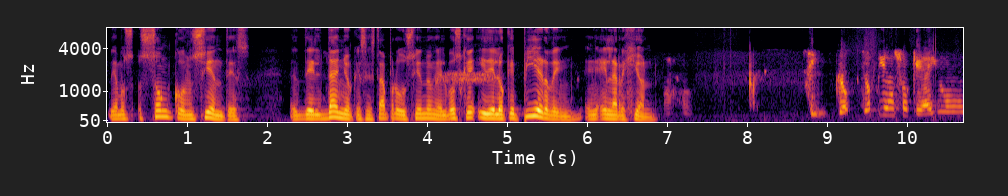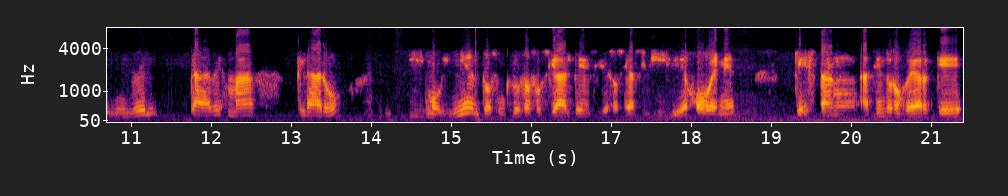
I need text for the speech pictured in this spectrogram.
digamos, son conscientes del daño que se está produciendo en el bosque y de lo que pierden en, la región. Sí, yo, yo pienso que hay un nivel cada vez más claro y movimientos incluso sociales y de sociedad civil y de jóvenes que están haciéndonos ver que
